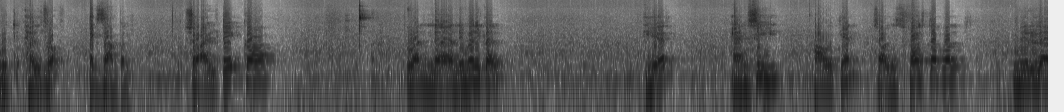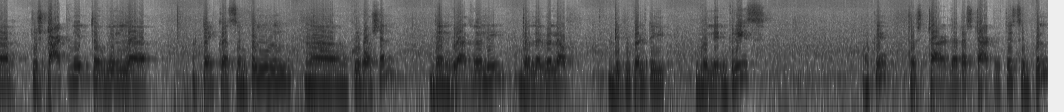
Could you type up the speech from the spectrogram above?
with help of example. So i'll take uh, one uh, numerical here and see how we can solve this. First of all we'll uh, to start with we'll uh, take a simple uh, question then gradually the level of difficulty will increase. Okay? To start let us start with a simple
